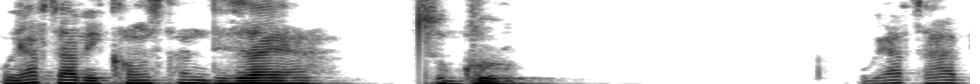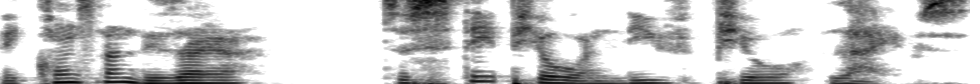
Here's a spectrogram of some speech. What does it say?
we have to have a constant desire to grow. We have to have a constant desire to stay pure and live pure lives.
